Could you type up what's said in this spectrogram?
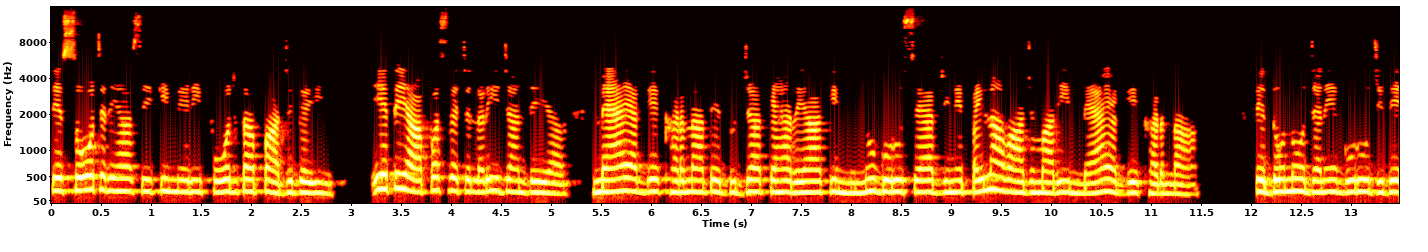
ਤੇ ਸੋਚ ਰਿਹਾ ਸੀ ਕਿ ਮੇਰੀ ਫੌਜ ਤਾਂ ਭੱਜ ਗਈ ਇਹ ਤੇ ਆਪਸ ਵਿੱਚ ਲੜੀ ਜਾਂਦੇ ਆ। ਮੈਂ ਅੱਗੇ ਖੜਨਾ ਤੇ ਦੂਜਾ ਕਹਿ ਰਿਹਾ ਕਿ ਮੈਨੂੰ ਗੁਰੂ ਸਾਹਿਬ ਜੀ ਨੇ ਪਹਿਲਾਂ ਆਵਾਜ਼ ਮਾਰੀ, ਮੈਂ ਅੱਗੇ ਖੜਨਾ। ਤੇ ਦੋਨੋਂ ਜਣੇ ਗੁਰੂ ਜੀ ਦੇ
